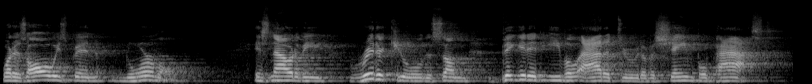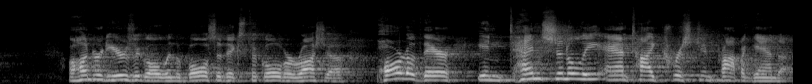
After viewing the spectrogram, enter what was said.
What has always been normal is now to be ridiculed as some bigoted, evil attitude of a shameful past. A hundred years ago, when the Bolsheviks took over Russia, part of their intentionally anti Christian propaganda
